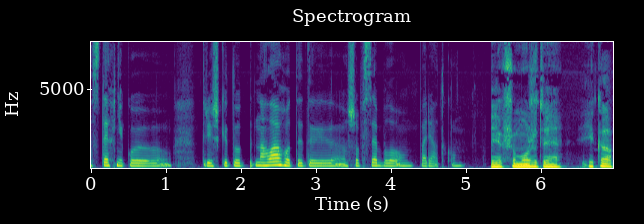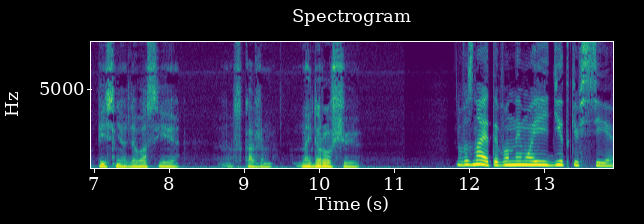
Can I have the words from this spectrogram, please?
з технікою трішки тут налагодити, щоб все було в порядку. Якщо можете, яка пісня для вас є, скажімо, найдорожчою? Ви знаєте, вони мої дітки всі.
